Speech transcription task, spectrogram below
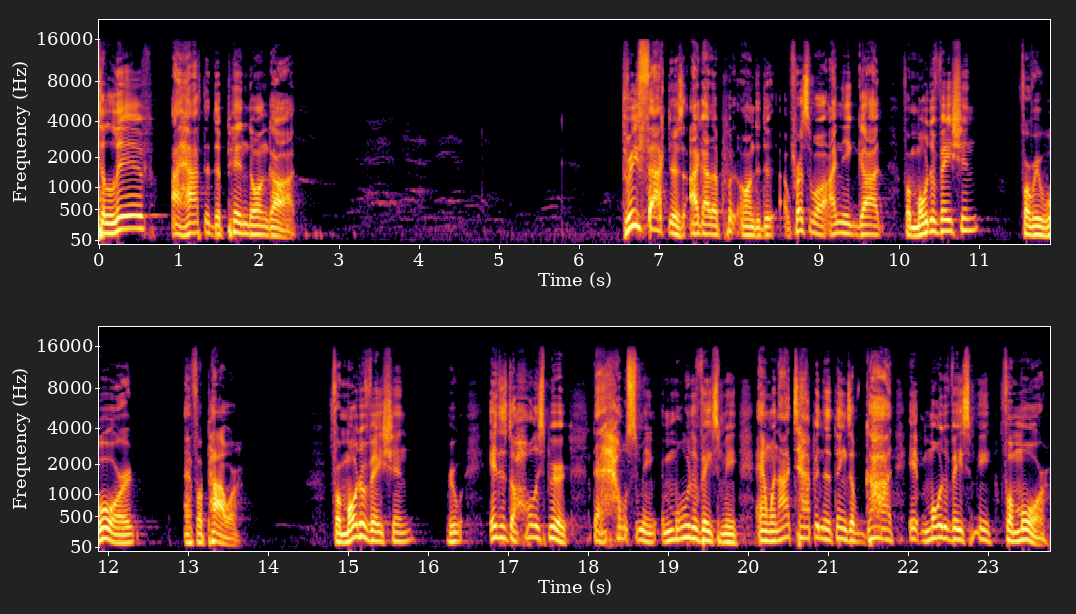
To live, I have to depend on God. Three factors I got to put on to do. First of all, I need God for motivation, for reward, and for power. For motivation, it is the Holy Spirit that helps me, motivates me. And when I tap into the things of God, it motivates me for more.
